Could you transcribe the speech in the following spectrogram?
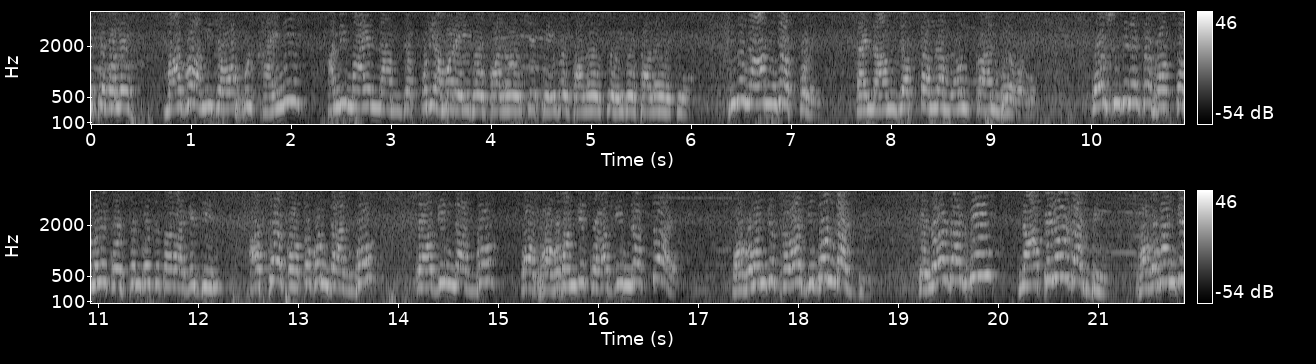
এসে বলে, মা গো, আমি জবা ফুল খাইনি। আমি মায়ের নাম জপ করি, আমার এই রোগ ভালো হয়েছে, সেই রোগ ভালো হয়েছে, ওই রোগ ভালো হয়েছে। শুধু নাম জপ করে। তাই নাম জপটা আমরা মন প্রাণ ভরে বলে পরশু দিন একটা ভক্ত আমাকে কোশ্চেন করছে তার আগের দিন। আচ্ছা কতক্ষণ ডাকবো? কদিন ডাকবো? ভগবানকে কদিন ডাকতে হয়? ভগবানকে সারা জীবন ডাকবি? পেলেও ডাকবি, না পেলেও ডাকবি? ভগবানকে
